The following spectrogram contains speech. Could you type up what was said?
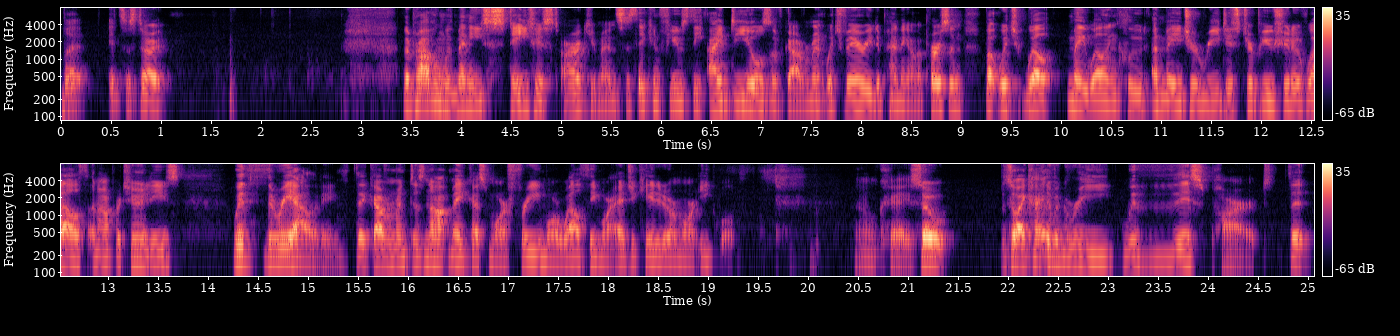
But it's a start. The problem with many statist arguments is they confuse the ideals of government, which vary depending on the person, but which well may well include a major redistribution of wealth and opportunities, with the reality that government does not make us more free, more wealthy, more educated, or more equal. Okay, so so I kind of agree with this part that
